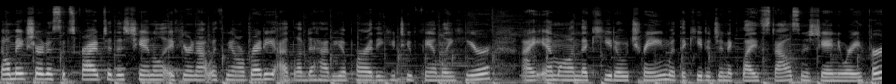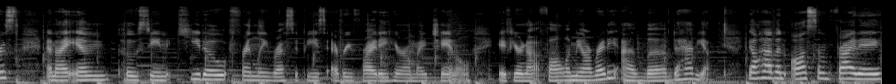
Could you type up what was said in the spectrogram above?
Y'all make sure to subscribe to this channel if you're not with me already. I'd love to have you a part of the YouTube family here. I am on the keto train with the ketogenic lifestyle since January 1st, and I am posting keto friendly recipes every Friday here on my channel. If you're not following me already, I'd love to have you. Y'all have an awesome Friday,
